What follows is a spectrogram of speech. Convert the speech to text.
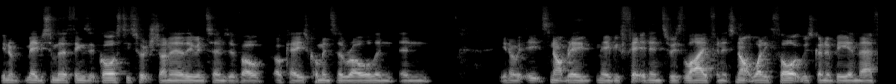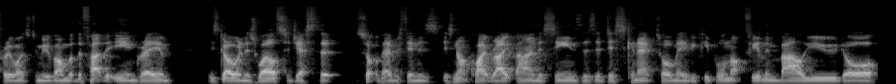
you know maybe some of the things that Gorsty touched on earlier in terms of oh okay he's come into the role and and you know, it's not really maybe fitted into his life and it's not what he thought it was going to be, and therefore he wants to move on. But the fact that Ian Graham is going as well suggests that sort of everything is is not quite right behind the scenes. There's a disconnect, or maybe people not feeling valued, or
